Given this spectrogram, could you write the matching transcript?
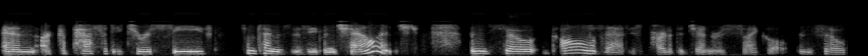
and our capacity to receive sometimes is even challenged. And so all of that is part of the generous cycle. And so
